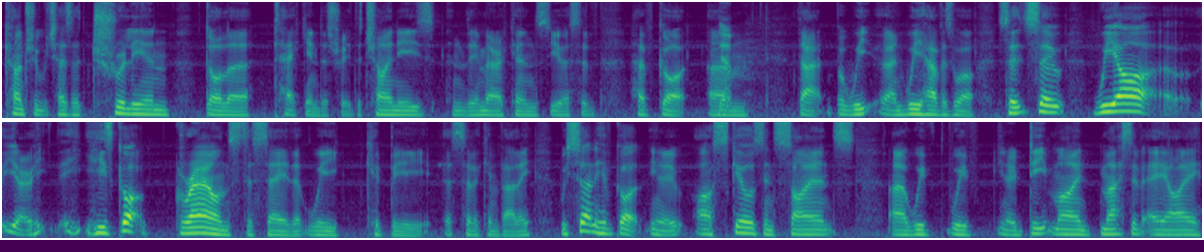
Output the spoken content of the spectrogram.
country which has a trillion dollar tech industry. The Chinese and the Americans, US have have got um, that, but we and we have as well. So, so we are, you know, he- he's got grounds to say that we could be a Silicon Valley. We certainly have got, you know, our skills in science. Uh, we've we've you know DeepMind, massive AI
